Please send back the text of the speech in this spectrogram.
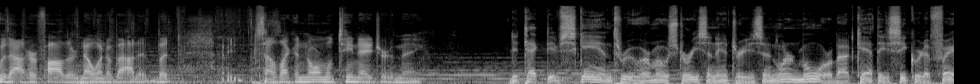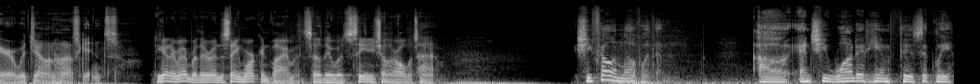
without her father knowing about it. But I mean, it sounds like a normal teenager to me. Detectives scanned through her most recent entries and learned more about Kathy's secret affair with John Hoskins. You got to remember, they were in the same work environment, so they would see each other all the time. She fell in love with him, uh, and she wanted him physically.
